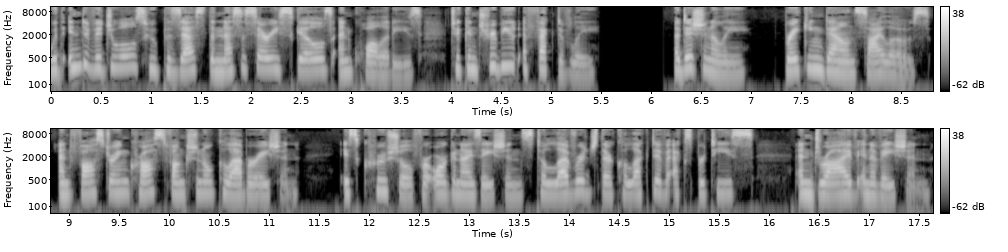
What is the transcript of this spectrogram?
with individuals who possess the necessary skills and qualities to contribute effectively. Additionally, breaking down silos and fostering cross functional collaboration is crucial for organizations to leverage their collective expertise and drive innovation.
